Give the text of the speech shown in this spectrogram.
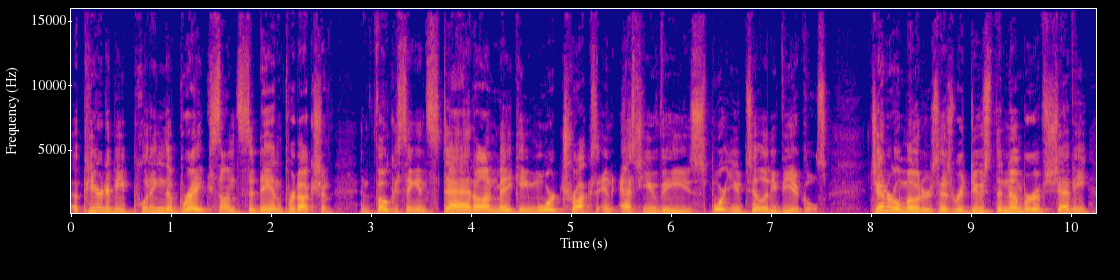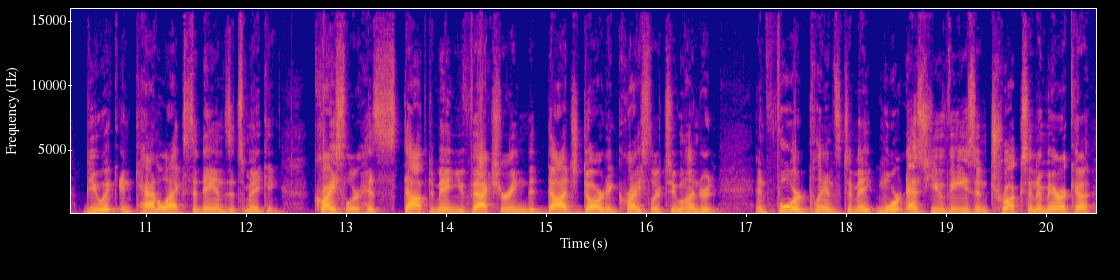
appear to be putting the brakes on sedan production and focusing instead on making more trucks and SUVs, sport utility vehicles. General Motors has reduced the number of Chevy, Buick, and Cadillac sedans it's making. Chrysler has stopped manufacturing the Dodge Dart and Chrysler 200. And Ford plans to make more SUVs and trucks in America,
